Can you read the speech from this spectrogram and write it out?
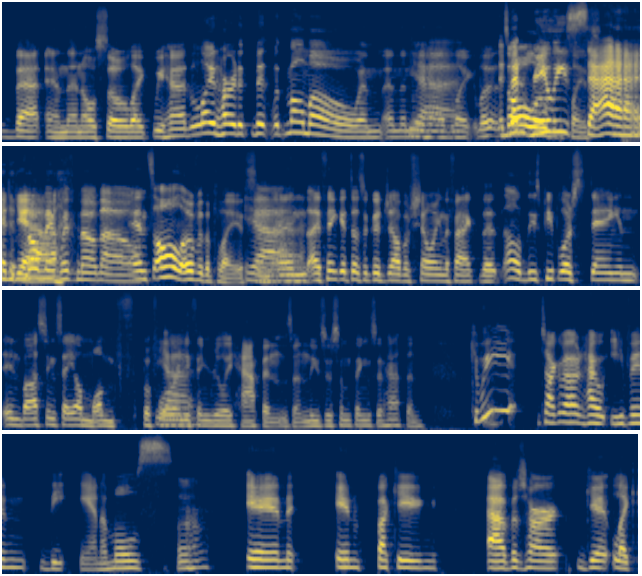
that, and then also like we had a lighthearted bit with Momo, and and then we had like it's and then all really sad Yeah. moment with Momo. and it's all over the place. Yeah. And, and I think it does a good job of showing the fact that, oh, these people are staying in, in Ba Sing Se, a month before Yeah. anything really happens. And these are some things that happen. Can we talk about how even the animals Uh-huh. in in fucking Avatar get like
